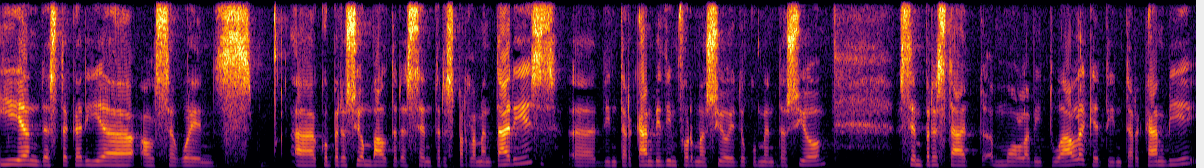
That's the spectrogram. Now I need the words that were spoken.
i en destacaria els següents. Cooperació amb altres centres parlamentaris, eh, d'intercanvi d'informació i documentació, sempre ha estat molt habitual aquest intercanvi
